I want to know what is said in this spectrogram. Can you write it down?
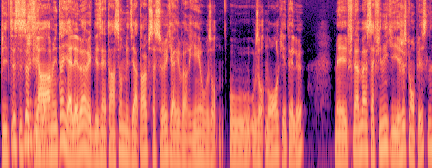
Puis tu sais, c'est ça. Puis en, même temps, il allait là avec des intentions de médiateur pour s'assurer qu'il arrive rien aux autres, aux autres noirs qui étaient là. Mais finalement, ça finit qu'il est juste complice, là.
